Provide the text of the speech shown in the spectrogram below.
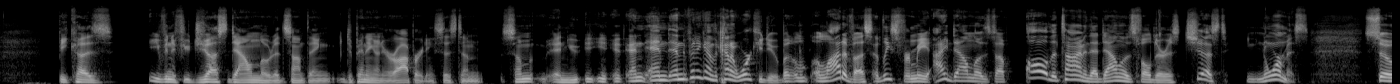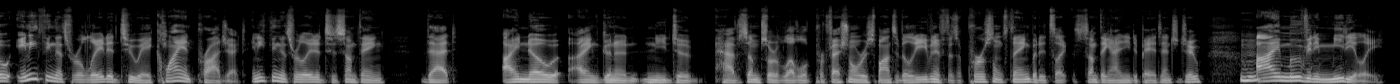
because even if you just downloaded something, depending on your operating system, some and you and and and depending on the kind of work you do, but a a lot of us, at least for me, I download stuff all the time, and that downloads folder is just enormous. So anything that's related to a client project, anything that's related to something that I know I'm going to need to have some sort of level of professional responsibility, even if it's a personal thing, but it's like something I need to pay attention to, Mhm. I move it immediately.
